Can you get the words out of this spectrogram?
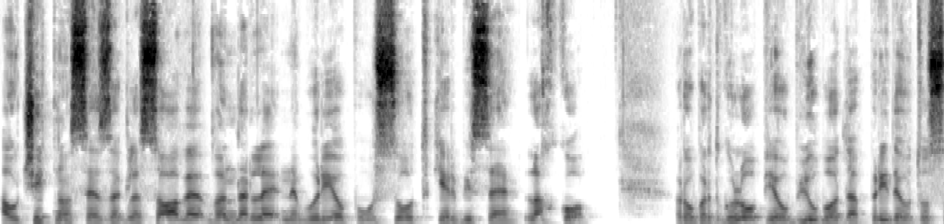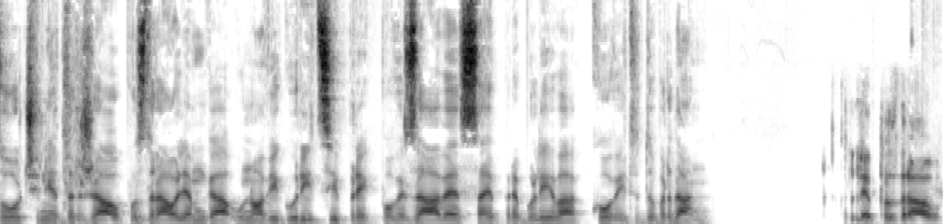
a očitno se za glasove vendarle ne borijo povsod, kjer bi se lahko. Robert Golop je obljubo, da pride v to soočenje držav, pozdravljam ga v Novi Gorici prek povezave, saj preboleva COVID. Dobrodan. Lepo zdrav,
